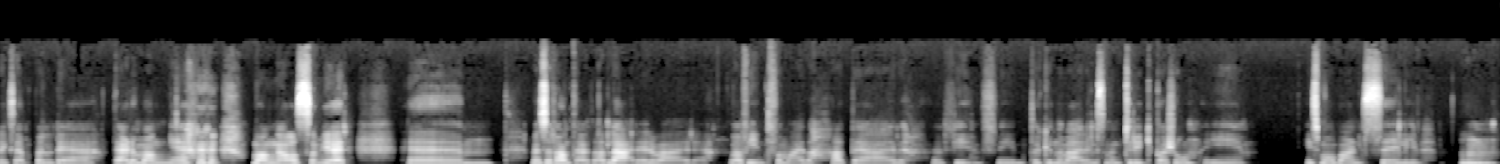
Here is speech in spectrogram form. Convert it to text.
eksempel. Det, det er det mange, mange av oss som gjør. Em, men så fant jeg ut at lærer var, var fint for meg, da. At det er fint, fint å kunne være liksom en trygg person i, i småbarns eh, liv. Mm.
